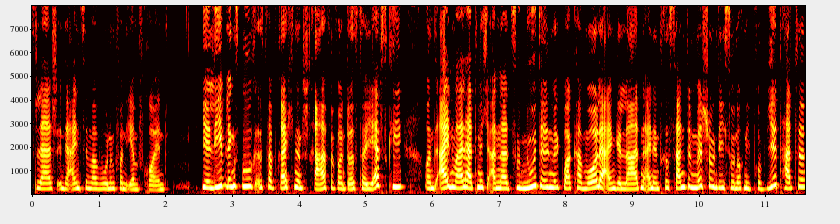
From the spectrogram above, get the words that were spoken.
slash in der Einzimmerwohnung von ihrem Freund. Ihr Lieblingsbuch ist Verbrechen und Strafe von Dostoevsky und einmal hat mich Anna zu Nudeln mit Guacamole eingeladen, eine interessante Mischung, die ich so noch nie probiert hatte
